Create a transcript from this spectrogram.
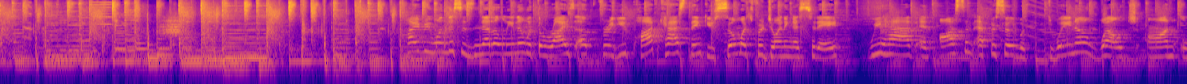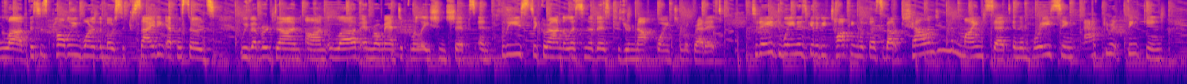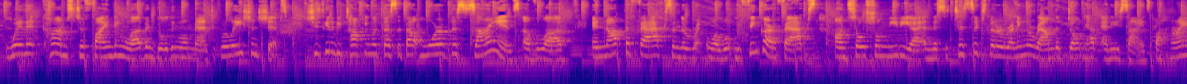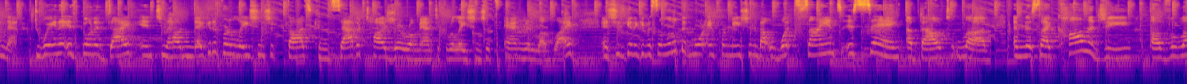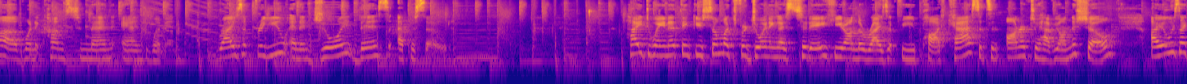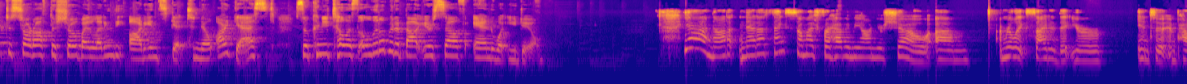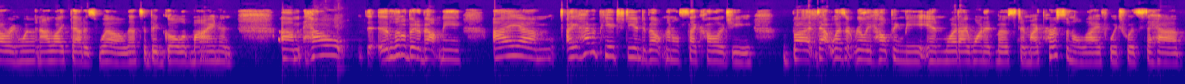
Hi, everyone. This is Natalina with the Rise Up For You podcast. Thank you so much for joining us today. We have an awesome episode with Duana Welch on love. This is probably one of the most exciting episodes we've ever done on love and romantic relationships. And please stick around to listen to this because you're not going to regret it. Today, Dwayne is going to be talking with us about challenging the mindset and embracing accurate thinking when it comes to finding love and building romantic relationships. She's going to be talking with us about more of the science of love and not the facts and the or what we think are facts on social media and the statistics that are running around that don't have any science behind them. Duana is going to dive into how negative relationship thoughts can sabotage your romantic relationships and your love life, and she's going to give us a little bit more information about what science is saying about love and the psychology of love when it comes to men and women. Rise up for you and enjoy this episode. Hi, Duana. Thank you so much for joining us today here on the Rise Up For You podcast. It's an honor to have you on the show. I always like to start off the show by letting the audience get to know our guest. So, can you tell us a little bit about yourself and what you do? Yeah, Netta, thanks so much for having me on your show. Um, I'm really excited that you're into empowering women. I like that as well. That's a big goal of mine. And um, how a little bit about me. I um, I have a PhD in developmental psychology, but that wasn't really helping me in what I wanted most in my personal life, which was to have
